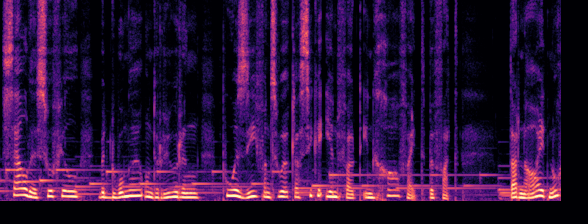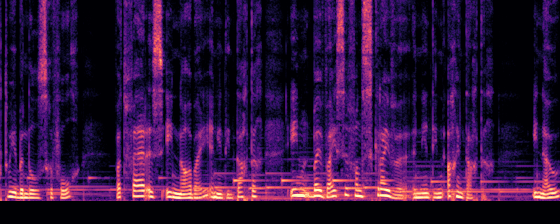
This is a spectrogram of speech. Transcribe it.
selde soveel bedwonge ontroering, poësie van so 'n klassieke eenvoud en gaafheid bevat. Daarna het nog twee bundels gevolg wat ver is en naby in 1980 en by wyse van skrywe in 1988. En nou,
